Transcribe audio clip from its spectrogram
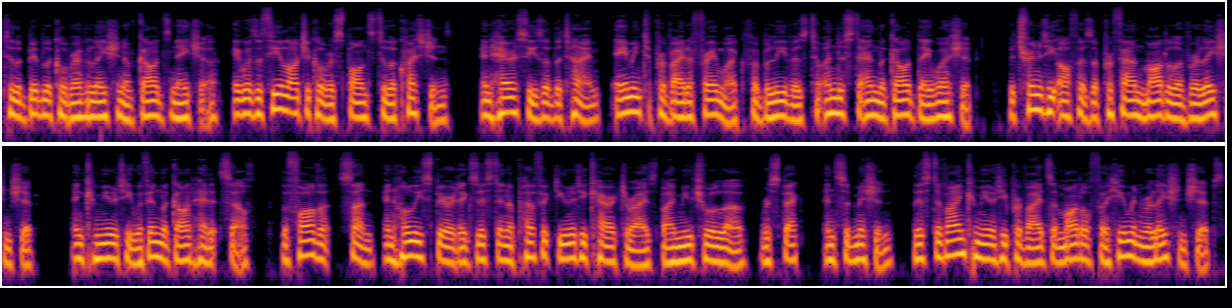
to the biblical revelation of God's nature. It was a theological response to the questions and heresies of the time, aiming to provide a framework for believers to understand the God they worshipped. The Trinity offers a profound model of relationship and community within the Godhead itself. The Father, Son, and Holy Spirit exist in a perfect unity characterized by mutual love, respect, and submission. This divine community provides a model for human relationships,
